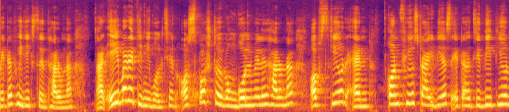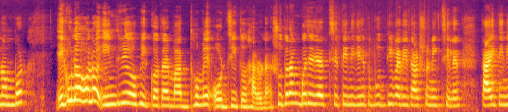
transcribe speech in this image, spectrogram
মেটাফিজিক্সের ধারণা। আর এইবারে তিনি বলছেন, অস্পষ্ট এবং গোলমেলে ধারণা অবস্কিওর অ্যান্ড কনফিউজড আইডিয়াস এটা হচ্ছে দ্বিতীয় নম্বর। এগুলো হলো ইন্দ্রিয় অভিজ্ঞতার মাধ্যমে অর্জিত ধারণা। সুতরাং বোঝা যাচ্ছে তিনি যেহেতু বুদ্ধিবাদী, দার্শনিক ছিলেন, তাই তিনি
